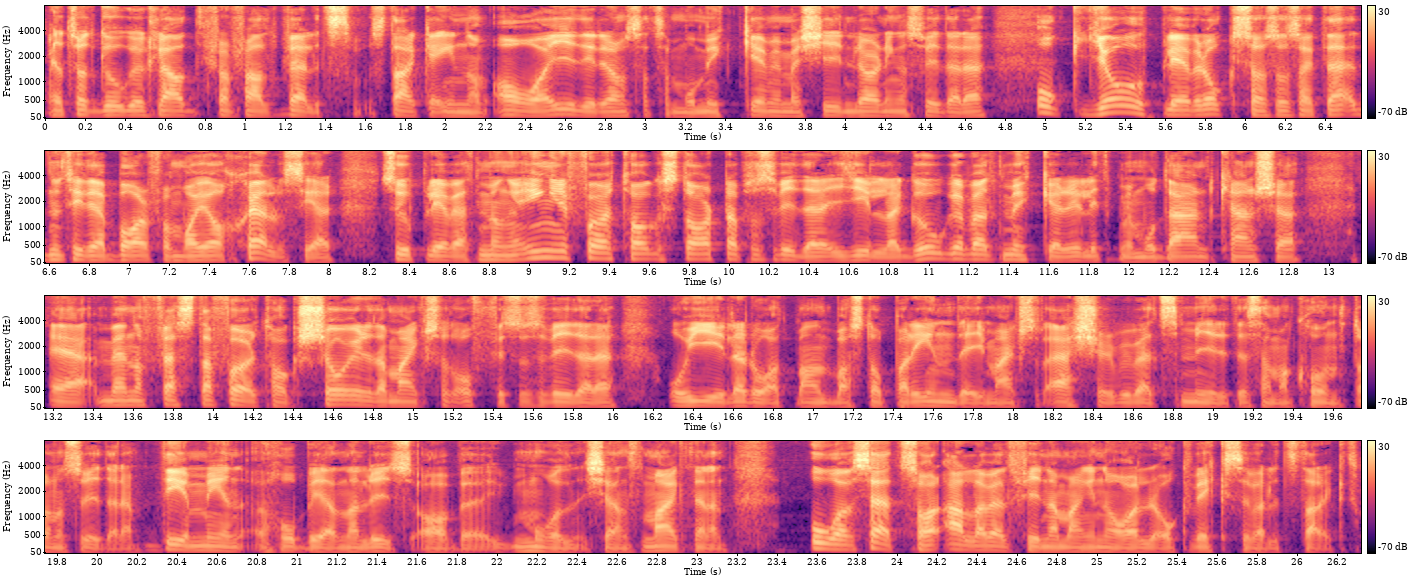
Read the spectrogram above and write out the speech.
Jag tror att Google Cloud framförallt väldigt starka inom AI, det är det de satsar på mycket med machine learning och så vidare. Och jag upplever också, som sagt, nu tittar jag bara från vad jag själv ser, så upplever jag att många yngre företag, startups och så vidare gillar Google väldigt mycket, det är lite mer modernt kanske. Eh, men de flesta företag kör ju det där Microsoft Office och så vidare och gillar då att man bara stoppar in det i Microsoft Azure, det blir väldigt smidigt i samma konton och så vidare. Det är min hobbyanalys av eh, molntjänstmarknaden. Oavsett så har alla väldigt fina marginaler och växer väldigt starkt.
